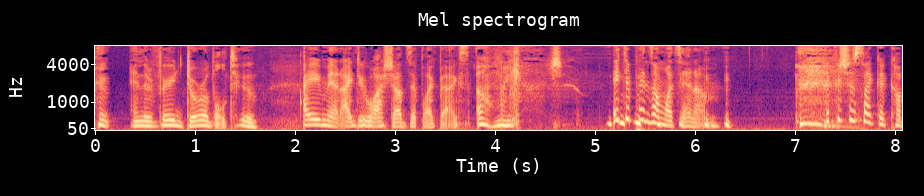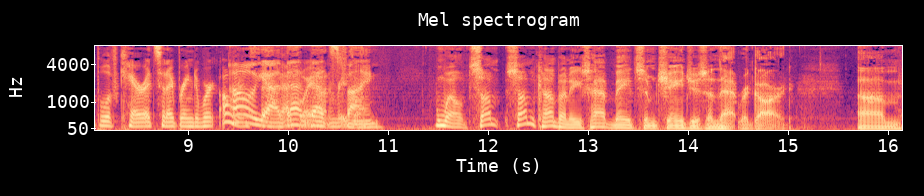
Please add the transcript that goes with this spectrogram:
and they're very durable too. I admit I do wash out Ziploc bags. Oh my gosh. It depends on what's in them. if it's just like a couple of carrots that I bring to work, oh, Oh yeah, bad that boy out and that's fine. Well, some some companies have made some changes in that regard. Um,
